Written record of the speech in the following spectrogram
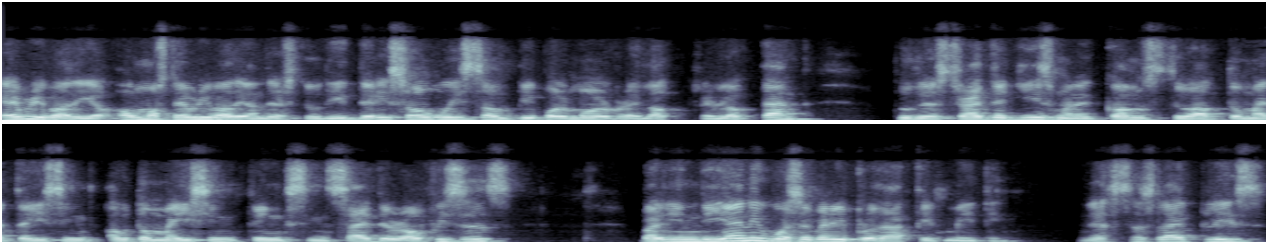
everybody, almost everybody understood it. There is always some people more reluctant to the strategies when it comes to automating automating things inside their offices. But in the end, it was a very productive meeting. Next slide, please.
